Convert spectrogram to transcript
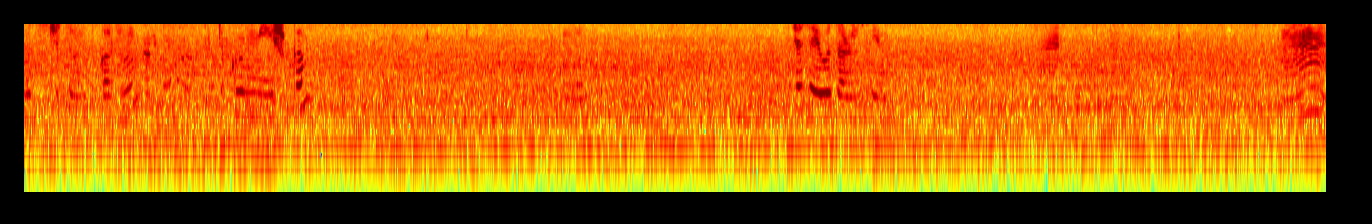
Вот сейчас я вам покажу. Мишка. Вот. Сейчас я его тоже съем. М, м. М,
